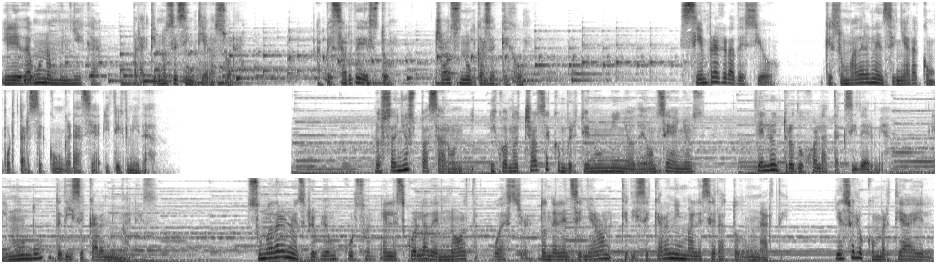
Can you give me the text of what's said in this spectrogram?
y le daba una muñeca para que no se sintiera solo. A pesar de esto, Charles nunca se quejó. Siempre agradeció que su madre le enseñara a comportarse con gracia y dignidad. Los años pasaron y cuando Charles se convirtió en un niño de 11 años, él lo introdujo a la taxidermia, el mundo de disecar animales. Su madre lo inscribió un curso en la escuela de Northwestern, donde le enseñaron que disecar animales era todo un arte, y eso lo convertía a él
